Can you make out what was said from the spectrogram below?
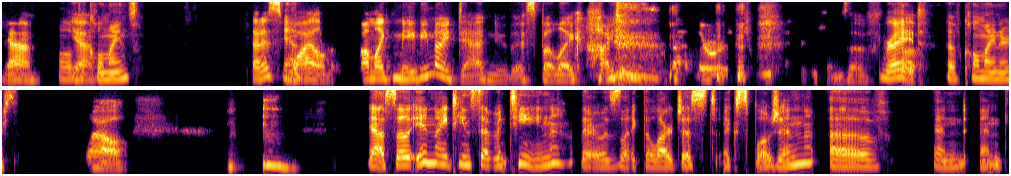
Yeah. All yeah. the coal mines. That is yeah. wild. I'm like, maybe my dad knew this, but like I didn't know that there were three generations of right of, of coal miners. Wow. Yeah. So in 1917, there was like the largest explosion of and and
